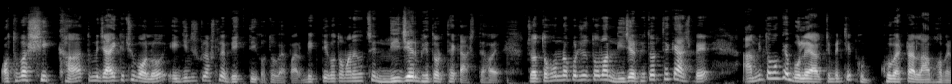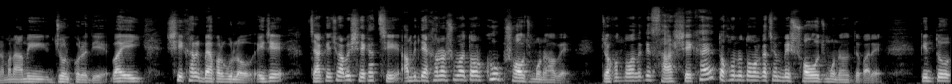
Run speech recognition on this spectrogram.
অথবা শিক্ষা, তুমি যাই কিছু বলো, এই জিনিসগুলো আসলে ব্যক্তিগত ব্যাপার। ব্যক্তিগত মানে হচ্ছে নিজের ভেতর থেকে আসতে হয়। যতক্ষণ না পর্যন্ত তোমার নিজের ভেতর থেকে আসবে, আমি তোমাকে বলে আলটিমেটলি খুব খুব একটা লাভ হবে না। মানে আমি জোর করে দিয়ে বা এই শেখার ব্যাপারগুলো, এই যে যা কিছু আমি শেখাচ্ছি, আমি দেখানোর সময় তোমার খুব সহজ মনে হবে। যখন তোমাদেরকে স্যার শেখায়, তখনও তোমার কাছে বেশ সহজ মনে হতে পারে। কিন্তু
